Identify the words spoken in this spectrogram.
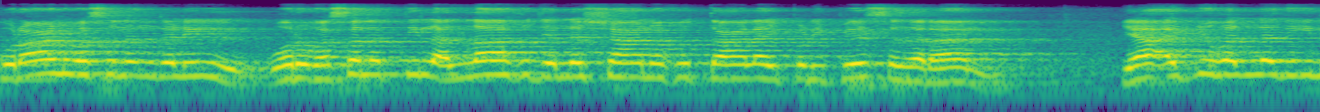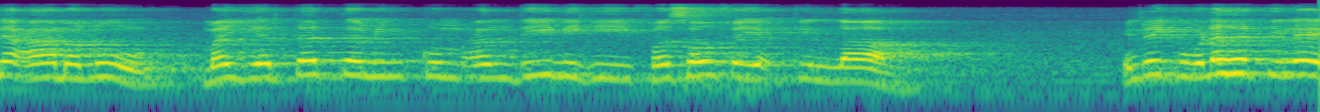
குரான் வசனங்களில் ஒரு வசனத்தில் அல்லாஹு ஜல்லஷானு தாலா இப்படி பேசுகிறான். யா ஐயுஹல்லதீன ஆமனு மை யர்தத்த மின்கும் அன் ஃபசௌஃப ஃபஸௌஃப இன்றைக்கு உலகத்திலே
